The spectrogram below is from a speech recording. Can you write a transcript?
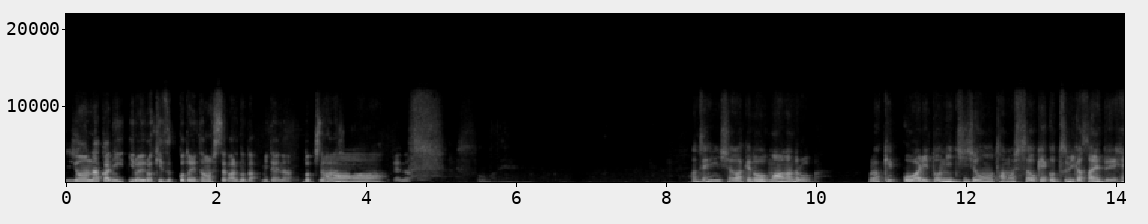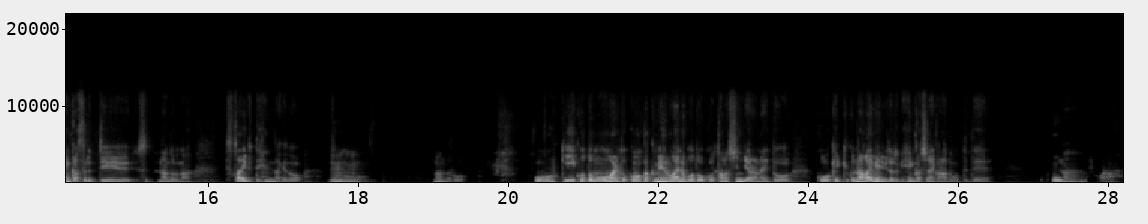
日常の中にいろいろ気づくことに楽しさがあるのだみたいな、どっちの話？ああ。みたいな。そうねまあ前者だけど、まあなんだろう。これは結構割と日常の楽しさを結構積み重ねて変化するっていう、なんだろうな、スタイルって変だけど、うんうんなんだろう。大きいことも割と細かく目の前のことをこう楽しんでやらないと、こう結局長い目で見たとき変化しないかなと思ってて、おなんていうのかな。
